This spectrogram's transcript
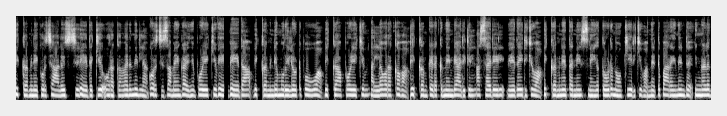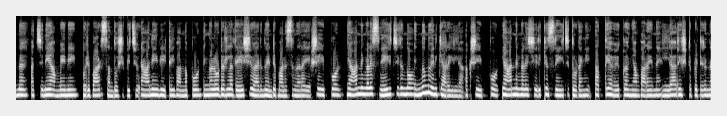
വിക്രമിനെ കുറിച്ച് ആലോചിച്ച് വേദയ്ക്ക് ഉറക്കം വരുന്നില്ല. കുറച്ച് സമയം കഴിഞ്ഞപ്പോഴേക്ക് വേദ വിക്രമിന്റെ മുറിയിലോട്ട് പോവുക. വിക്രം അപ്പോഴേക്കും നല്ല ഉറക്കവാ. വിക്രം കിടക്കുന്നതിന്റെ അരികിൽ അസരയിൽ വേദ ഇരിക്കുക വിക്രമിനെ തന്നെ സ്നേഹത്തോട് നോക്കിയിരിക്കുക എന്നിട്ട് പറയുന്നുണ്ട് നിങ്ങളിന്ന് അച്ഛനെയും അമ്മേനെയും ഒരുപാട് സന്തോഷിപ്പിച്ചു. ഞാൻ ഈ വീട്ടിൽ വന്നപ്പോൾ നിങ്ങളോടുള്ള ദേഷ്യമായിരുന്നു എന്റെ മനസ്സ് നിറയെ. പക്ഷെ ഇപ്പോൾ ഞാൻ നിങ്ങളെ സ്നേഹിച്ചിരുന്നോ എന്നൊന്നും എനിക്കറിയില്ല. പക്ഷെ ഇപ്പോൾ ഞാൻ നിങ്ങളെ ശരിക്കും സ്നേഹിച്ചു തുടങ്ങി. സത്യ വിക്രം ഞാൻ പറയുന്നേ എല്ലാരും ഇഷ്ടപ്പെട്ടിരുന്ന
